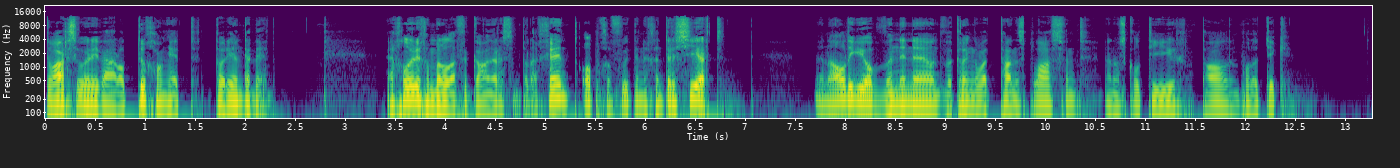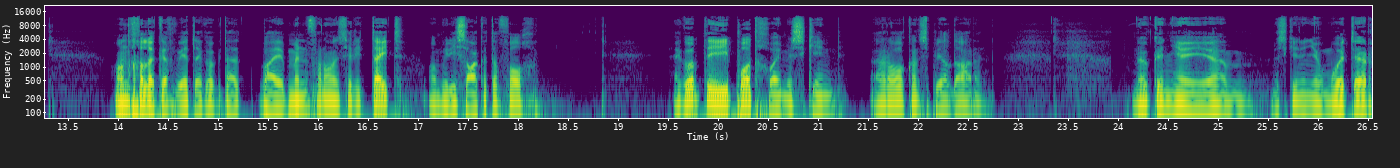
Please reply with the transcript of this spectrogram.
dwars oor die wêreld toegang het tot die internet. Ek glo die gemiddelde Afrikaner is intelligent, opgevoed en geïnteresseerd en al die opwindende ontwikkelinge wat tans plaasvind in ons kultuur, taal en politiek. Ongelukkig weet ek ook dat baie min van ons het die tyd om hierdie sake te volg. Ek hoop dat hierdie pot gooi miskien 'n rol kan speel daarin. Nou kan jy ehm um, miskien in jou motor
